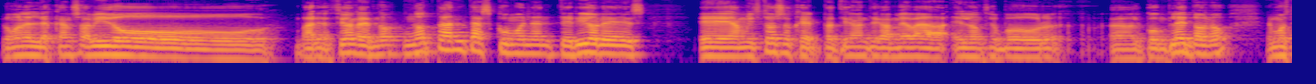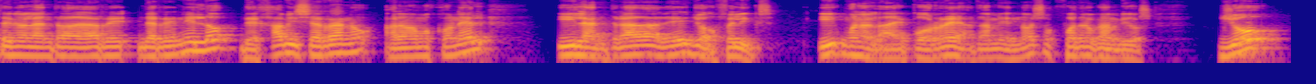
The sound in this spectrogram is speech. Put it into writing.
luego en el descanso ha habido variaciones, ¿no? No tantas como en anteriores eh, amistosos, que prácticamente cambiaba el 11 por al completo, ¿no? Hemos tenido la entrada de Renildo, de Javi Serrano, ahora vamos con él, y la entrada de Joao Félix. Y bueno, la de Correa también, ¿no? Esos cuatro cambios. Yo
